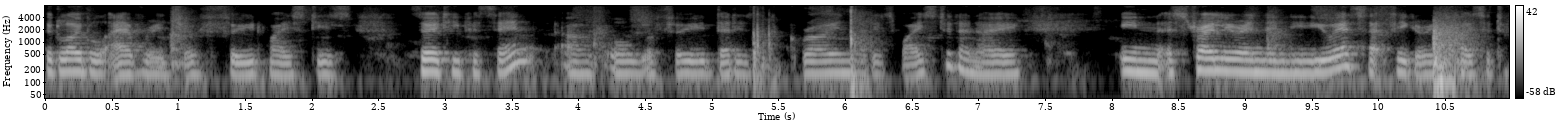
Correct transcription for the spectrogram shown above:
the global average of food waste is 30% of all the food that is grown that is wasted. I know in Australia and in the US, that figure is closer to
